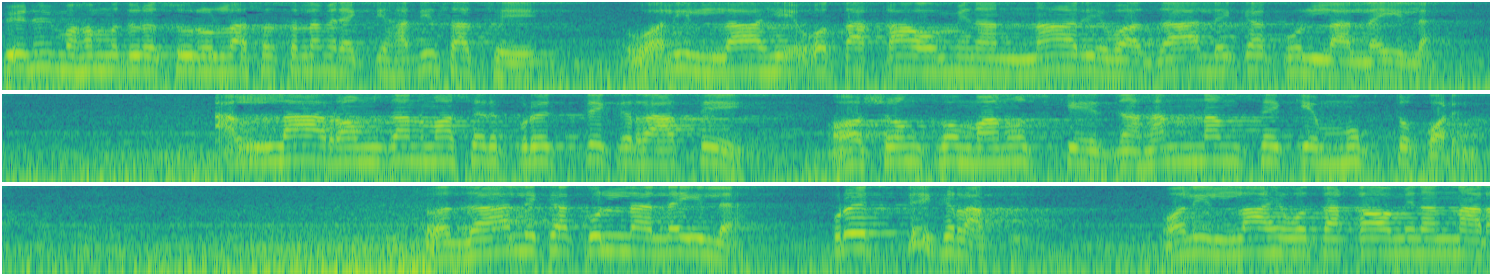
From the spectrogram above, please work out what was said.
পেনি মোহাম্মদ রসুল্লাহামের একটি হাদিস আছে, ওয়ালিল্লাহে ও তাকা ও মিনান্নারে ওয়া জালেকা কুল্লা লাইলা। আল্লাহ রমজান মাসের প্রত্যেক রাতে অসংখ্য মানুষকে জাহান্নাম থেকে মুক্ত করেন। লাইলা, প্রত্যেক রাতে। অলিল্লাহ ও তাকামিনান্নার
